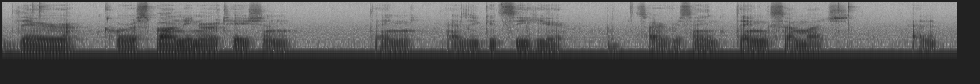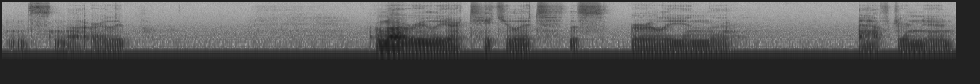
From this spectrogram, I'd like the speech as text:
their corresponding rotation thing, as you could see here. Sorry for saying things so much. It's not really... I'm not really articulate this early in the afternoon.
